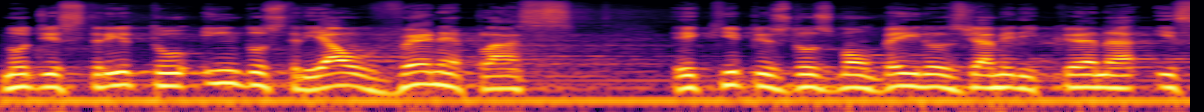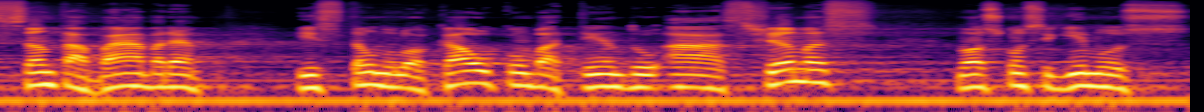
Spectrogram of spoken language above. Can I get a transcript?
no distrito industrial Verneplas equipes dos bombeiros de Americana e Santa Bárbara estão no local combatendo as chamas. Nós conseguimos,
